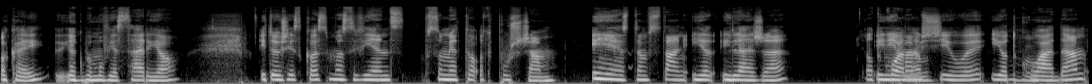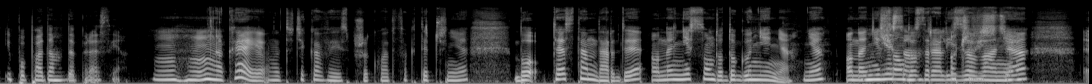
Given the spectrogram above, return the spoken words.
Okej, okay, jakby mówię serio. I to już jest kosmos, więc w sumie to odpuszczam. I nie jestem w stanie, i, i leżę, Odkładam. i nie mam siły, i mhm. odkładam, mhm. i popadam w depresję. Mhm, Okej, okay. to ciekawy jest przykład faktycznie, bo te standardy, one nie są do dogonienia, nie? One nie, nie są, są, do zrealizowania, y,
